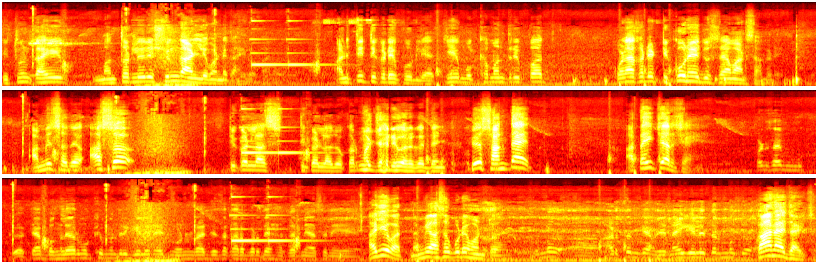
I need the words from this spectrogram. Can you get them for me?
तिथून काही मंत्रलेली शिंग आणली म्हणजे काही लोकांनी. आणि ती तिकडे पुरली आहेत. की हे मुख्यमंत्रीपद कोणाकडे टिकून आहे दुसऱ्या माणसाकडे? आम्ही सदैव असं तिकडला तिकडला जो कर्मचारी वर्ग त्यांचे हे सांगतायत. आता ही चर्चा आहे. पण साहेब त्या बंगल्यावर मुख्यमंत्री गेले नाहीत म्हणून राज्याचा कारभार ते हातात नाही असं नाही आहे अजिबात नाही. मी असं कुठे म्हणतोय? मग अडचण काय? म्हणजे नाही गेले तर मग का नाही जायचं?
